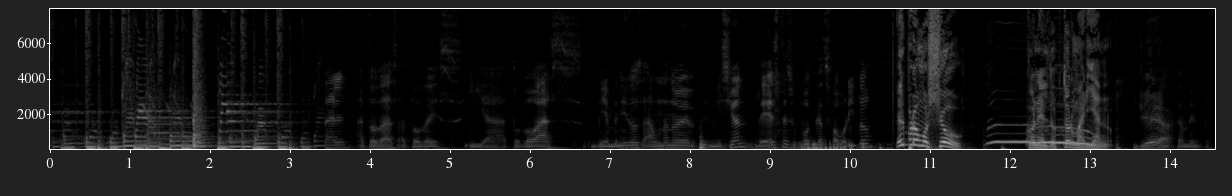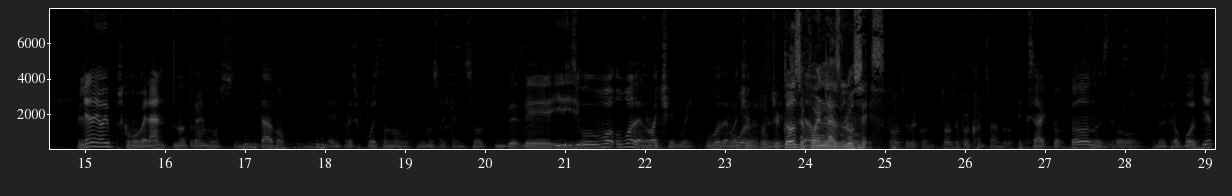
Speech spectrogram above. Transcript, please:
¿Qué tal a todas, a todes y a todoas? Bienvenidos a una nueva emisión de este su podcast favorito. El Promo Show con el doctor Mariano. Yeah. Exactamente. El día de hoy, pues como verán, no traemos invitado. El presupuesto no, no nos alcanzó. De, de- y, hubo, hubo derroche, güey. Hubo derroche. derroche. por el Todo se fue en las luces. Todo se, ve con, todo se fue con Sandro. Exacto. Todo nuestro, nuestro budget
